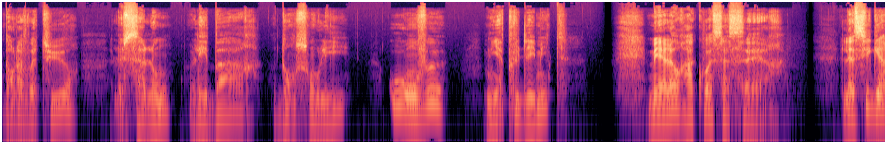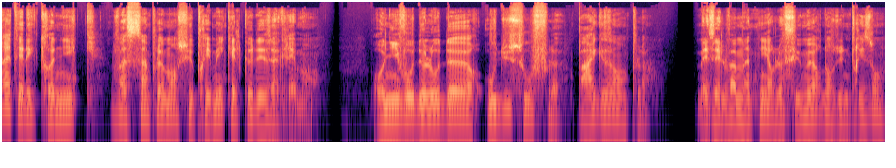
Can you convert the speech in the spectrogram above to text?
Dans la voiture, le salon, les bars, dans son lit, où on veut. Il n'y a plus de limite. Mais alors à quoi ça sert? La cigarette électronique va simplement supprimer quelques désagréments. Au niveau de l'odeur ou du souffle, par exemple mais elle va maintenir le fumeur dans une prison.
